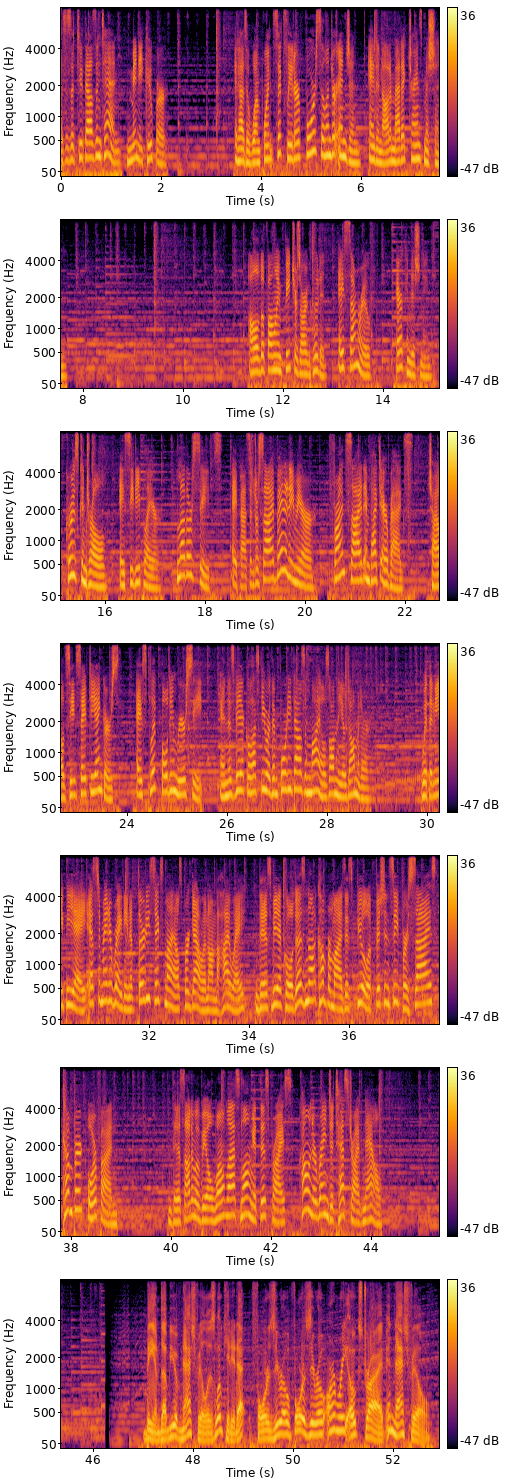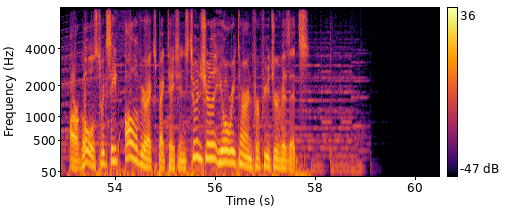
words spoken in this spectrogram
This is a 2010 Mini Cooper. It has a 1.6-liter four-cylinder engine and an automatic transmission. All of the following features are included. A sunroof, air conditioning, cruise control, a CD player, leather seats, a passenger side vanity mirror, front side impact airbags, child seat safety anchors, a split folding rear seat, and this vehicle has fewer than 40,000 miles on the odometer. With an EPA estimated rating of 36 miles per gallon on the highway, this vehicle does not compromise its fuel efficiency for size, comfort, or fun. This automobile won't last long at this price. Call and arrange a test drive now. BMW of Nashville is located at 4040 Armory Oaks Drive in Nashville. Our goal is to exceed all of your expectations to ensure that you'll return for future visits.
